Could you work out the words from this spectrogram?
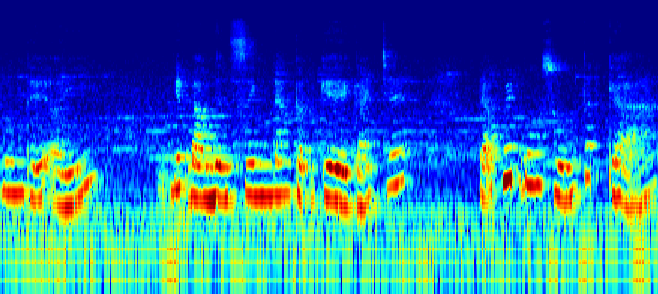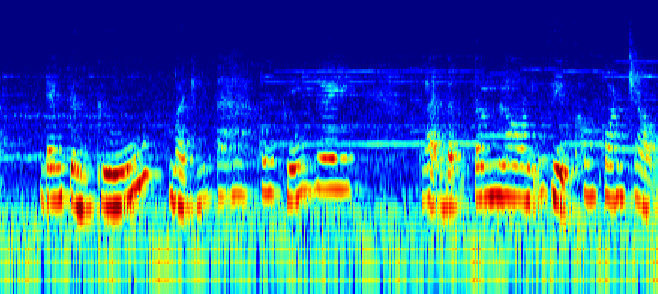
thương thế ấy. Biết bao nhân sinh đang cận kề cái chết, đã quyết buông xuống tất cả, đang cần cứu mà chúng ta không cứu ngay, lại bận tâm lo những việc không quan trọng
